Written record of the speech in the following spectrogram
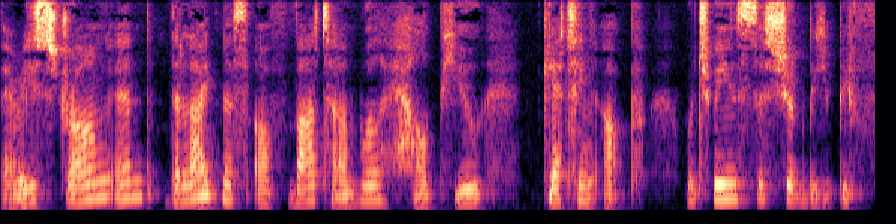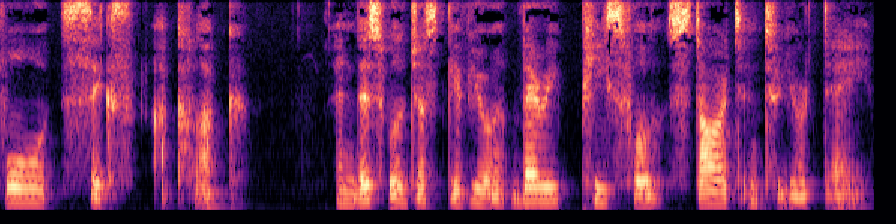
very strong and the lightness of Vata will help you getting up, which means this should be before six o'clock. And this will just give you a very peaceful start into your day.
